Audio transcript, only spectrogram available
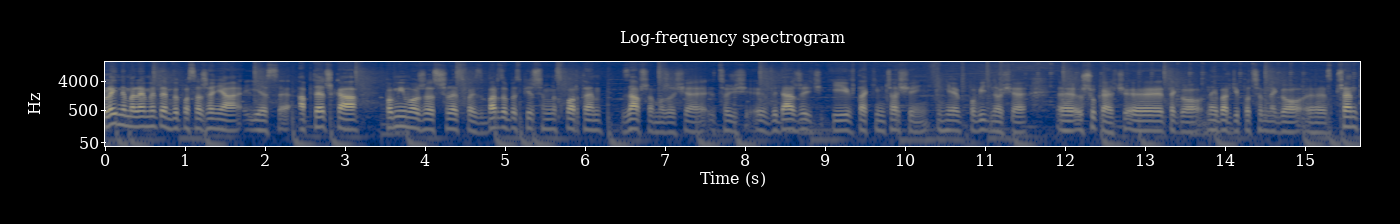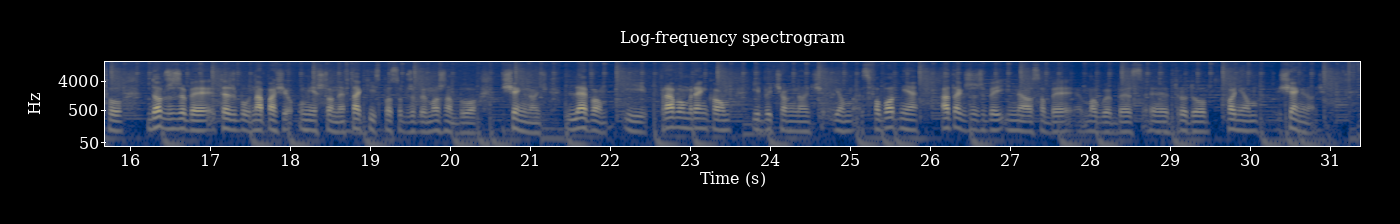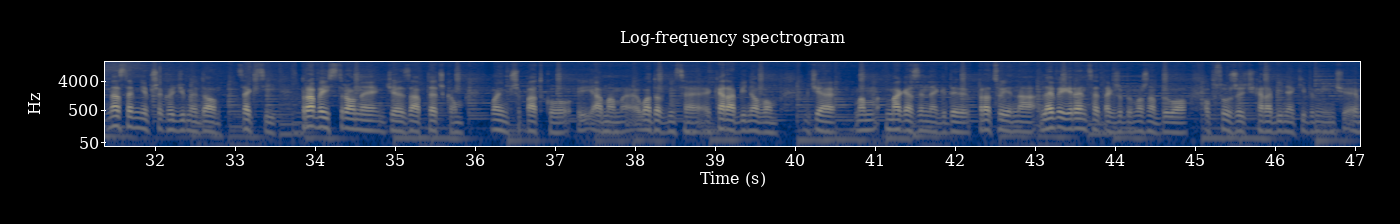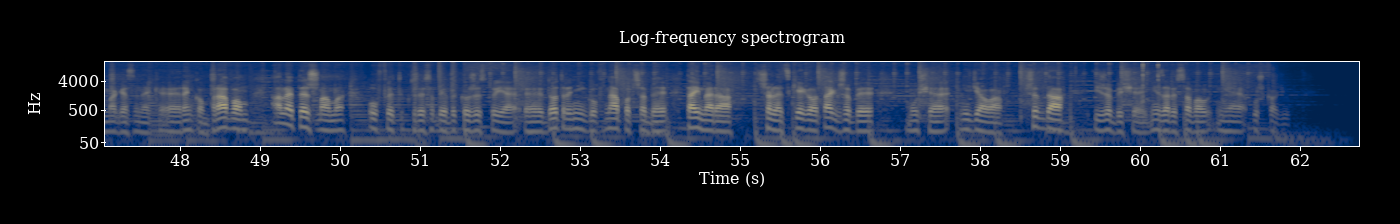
Kolejnym elementem wyposażenia jest apteczka. Pomimo, że strzelectwo jest bardzo bezpiecznym sportem, zawsze może się coś e, wydarzyć i w takim czasie nie powinno się e, szukać e, tego najbardziej potrzebnego sprzętu. Dobrze, żeby też był na pasie umieszczony w taki sposób, żeby można było sięgnąć lewą i prawą ręką i wyciągnąć ją swobodnie, a także żeby inne osoby mogły bez trudu po nią sięgnąć. Następnie przechodzimy do sekcji prawej strony, gdzie za apteczką w moim przypadku ja mam ładownicę karabinową, gdzie mam magazynek, gdy pracuję na lewej ręce, tak żeby można było obsłużyć karabinek i wymienić e, magazynek e, ręką prawą, ale też mam uchwyt, który sobie wykorzystuję e, do treningów na potrzeby timera strzeleckiego, tak żeby mu się nie działa krzywda i żeby się nie zarysował, nie uszkodził.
